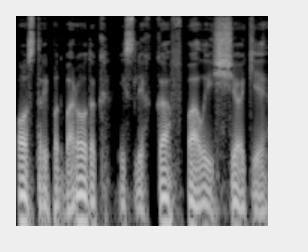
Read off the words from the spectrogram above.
острый подбородок и слегка впалые щеки.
